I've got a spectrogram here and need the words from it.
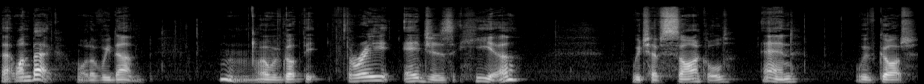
that one back. What have we done? Hmm, well, we've got the three edges here which have cycled and we've got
